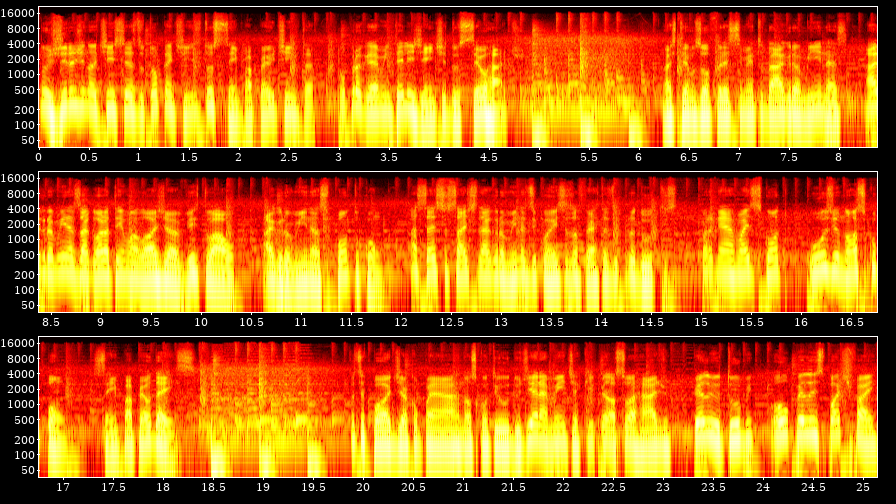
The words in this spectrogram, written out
no Giro de Notícias do Tocantins do Sem Papel e Tinta, o programa inteligente do seu rádio. Nós temos o oferecimento da Agrominas. A Agrominas agora tem uma loja virtual, agrominas.com. Acesse o site da Agrominas e conheça as ofertas e produtos. Para ganhar mais desconto, use o nosso cupom sem papel 10. Você pode acompanhar nosso conteúdo diariamente aqui pela sua rádio, pelo YouTube ou pelo Spotify.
